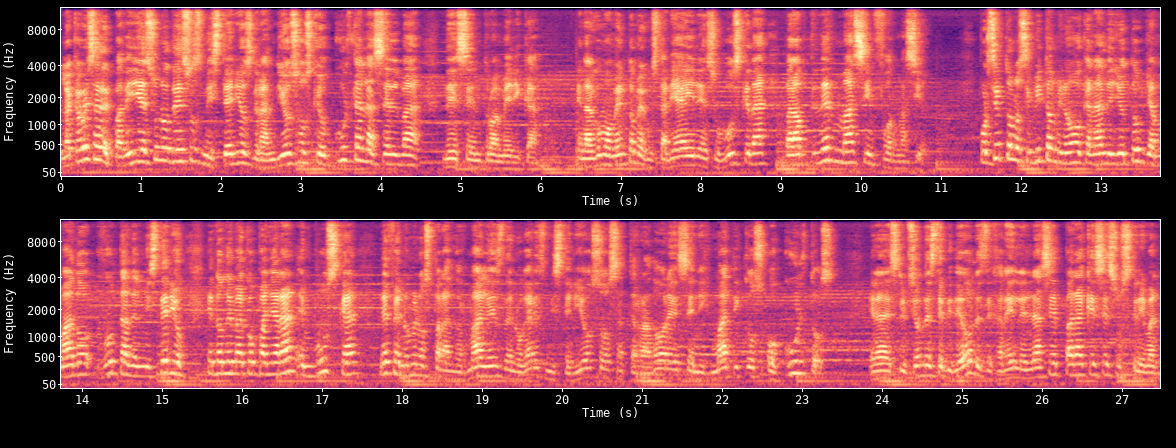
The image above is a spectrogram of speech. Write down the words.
La cabeza de Padilla es uno de esos misterios grandiosos que oculta la selva de Centroamérica. En algún momento me gustaría ir en su búsqueda para obtener más información. Por cierto, los invito a mi nuevo canal de YouTube llamado Ruta del Misterio, en donde me acompañarán en busca de fenómenos paranormales, de lugares misteriosos, aterradores, enigmáticos, ocultos. En la descripción de este video les dejaré el enlace para que se suscriban,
